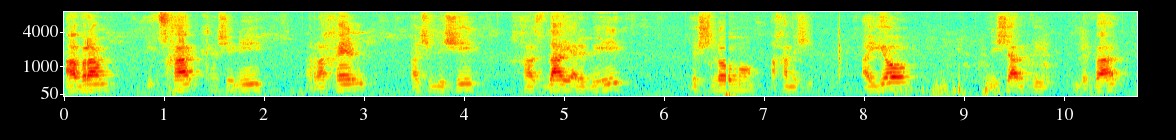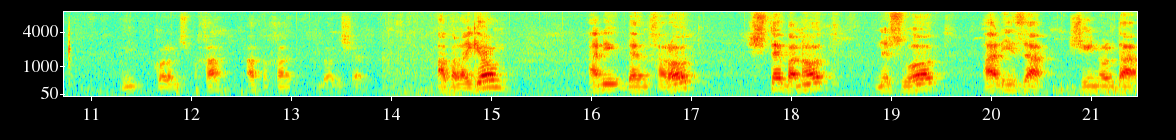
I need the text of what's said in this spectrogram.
אברהם, יצחק השני, רחל השלישית, חסדאי הרביעית ושלמה החמישית. היום נשארתי לבד מכל המשפחה, אף אחד לא נשאר. אבל היום אני בן חרות, שתי בנות נשואות, עליזה שהיא נולדה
